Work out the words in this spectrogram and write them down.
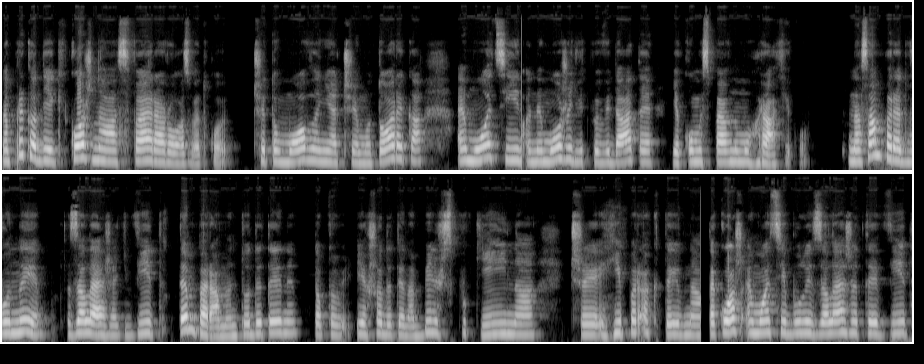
Наприклад, як кожна сфера розвитку, чи то мовлення, чи моторика, емоції не можуть відповідати якомусь певному графіку. Насамперед, вони залежать від темпераменту дитини, тобто, якщо дитина більш спокійна чи гіперактивна, також емоції будуть залежати від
